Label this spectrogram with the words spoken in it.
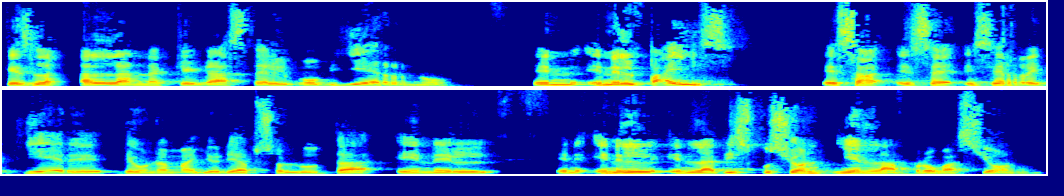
que es la lana que gasta el gobierno en, en el país. Esa, ese, requiere de una mayoría absoluta en, el, en, el, en la discusión y en la aprobación.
